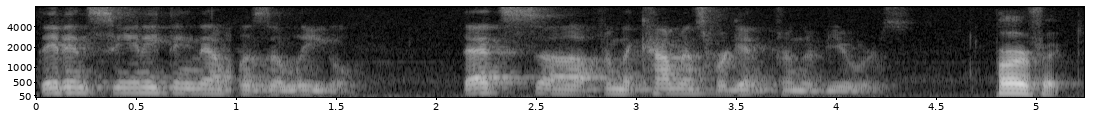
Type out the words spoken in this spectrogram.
they didn't see anything that was illegal. That's from the comments we're getting from the viewers. Perfect.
